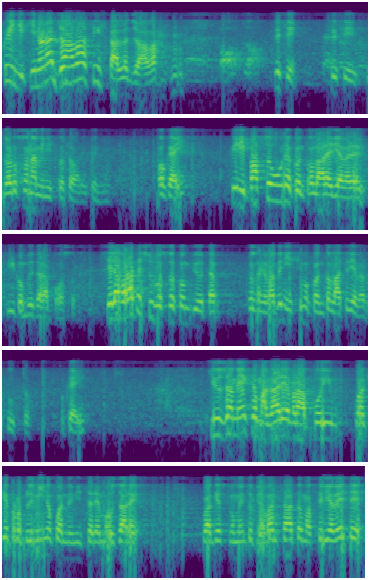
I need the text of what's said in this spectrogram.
quindi chi non ha Java si installa Java. Posso? Sì, sì, sì, sì, loro sono amministratori, quindi. Ok? Quindi passo 1 è controllare di avere il computer a posto. Se lavorate sul vostro computer, cosa che va benissimo, controllate di aver tutto. Ok? Chi usa Mac magari avrà poi qualche problemino quando inizieremo a usare qualche strumento più avanzato, ma se li avete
